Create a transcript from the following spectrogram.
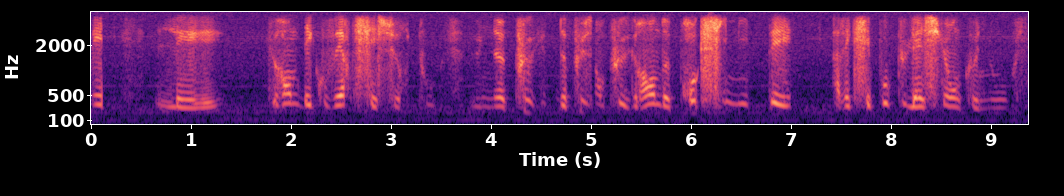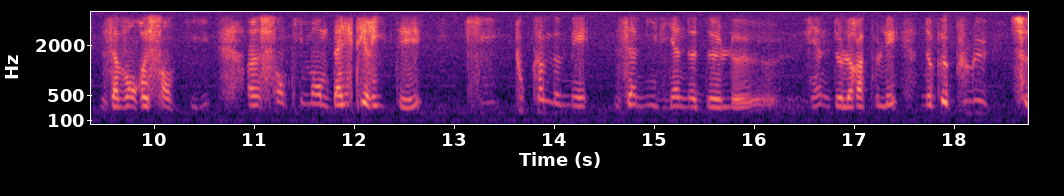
mais les grandes découvertes, c'est surtout une plus, de plus en plus grande proximité avec ces populations que nous avons ressenties, un sentiment d'altérité tout comme mes amis viennent de le rappeler, ne peut plus se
